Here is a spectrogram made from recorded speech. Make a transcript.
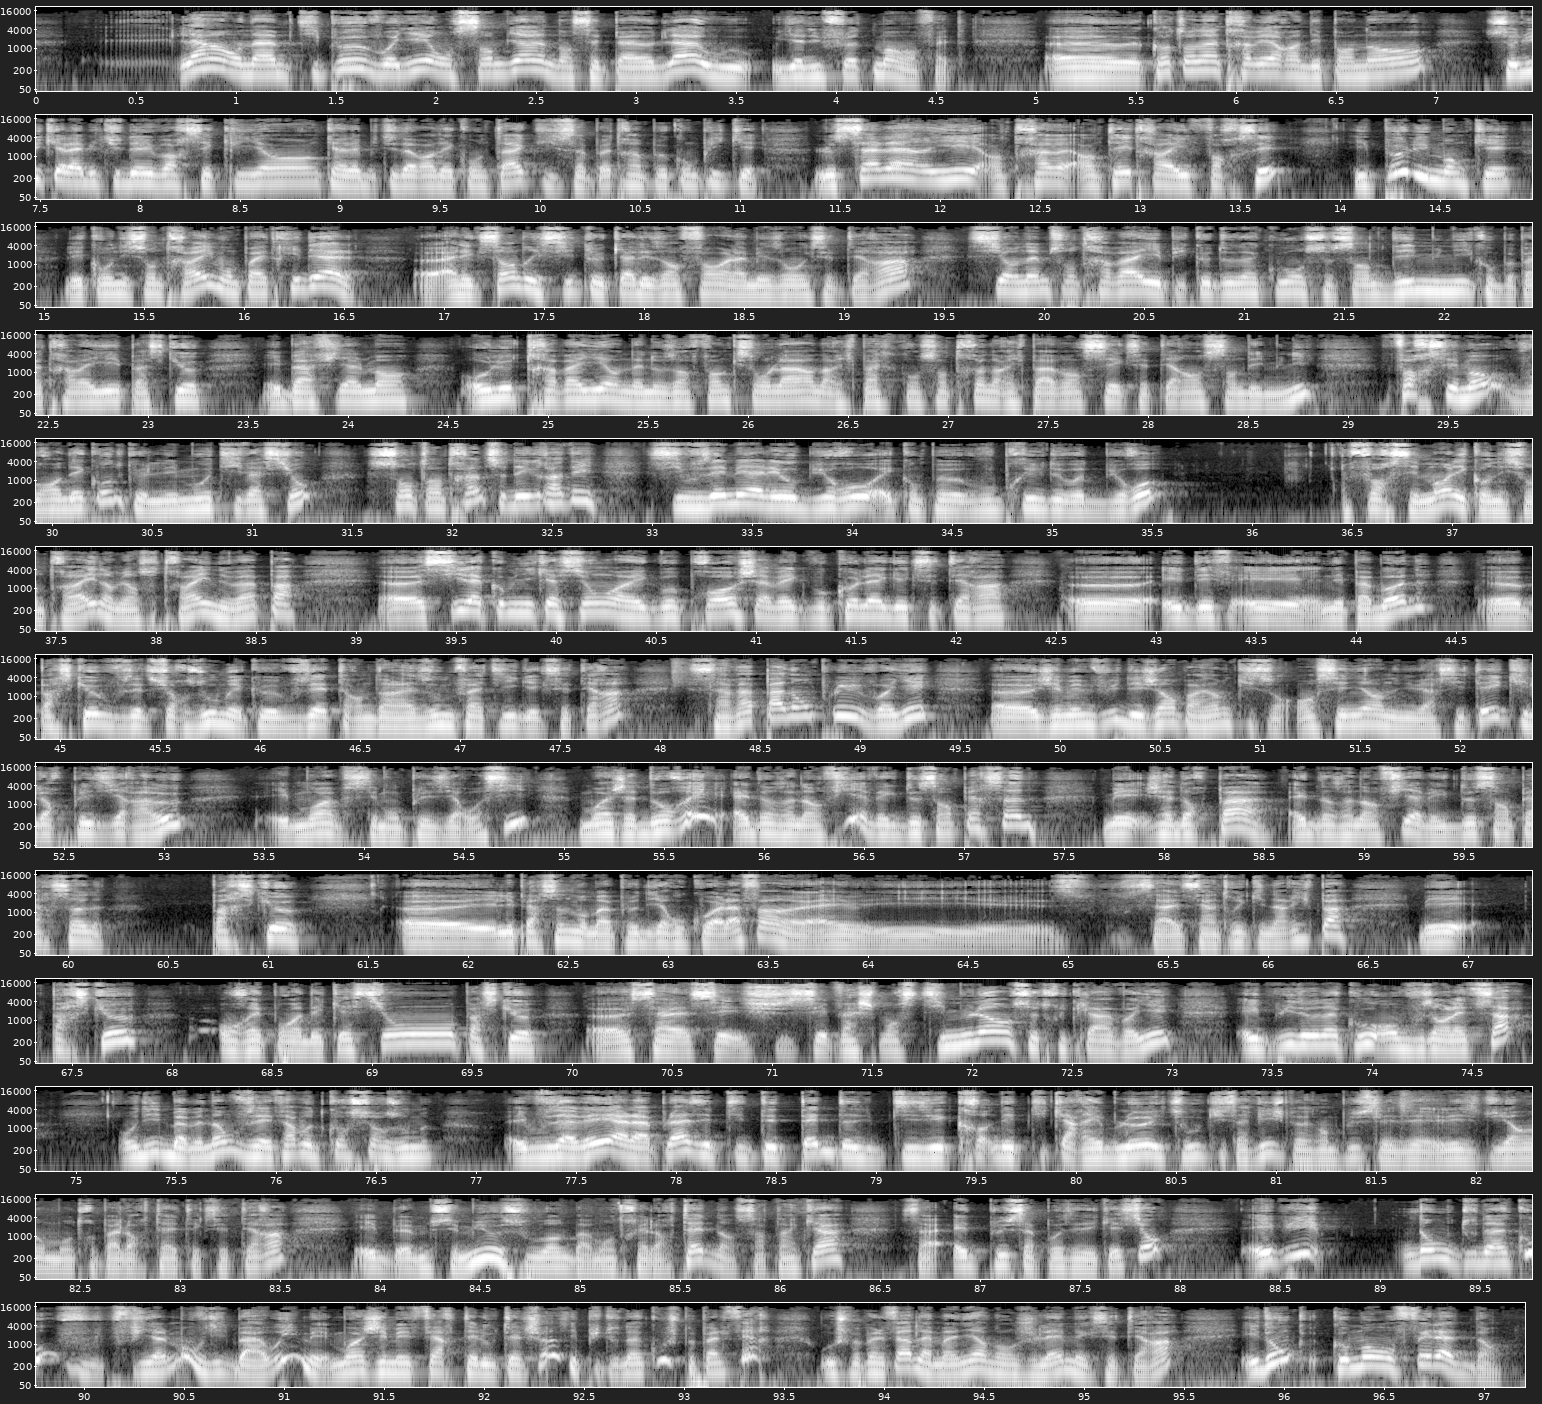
là, on a un petit peu, vous voyez, on sent bien dans cette période-là où il y a du flottement en fait. Euh, quand on a un travailleur indépendant, celui qui a l'habitude d'aller voir ses clients, qui a l'habitude d'avoir des contacts, ça peut être un peu compliqué. Le salarié en, en télétravail forcé, il peut lui manquer. Les conditions de travail vont pas être idéales. Euh, Alexandre, il cite le cas des enfants à la maison, etc. Si on aime son travail et puis que d'un coup on se sent démuni, qu'on peut pas travailler parce que, eh ben finalement, au lieu de travailler, on a nos enfants qui sont là, on n'arrive pas à se concentrer, on n'arrive pas à avancer, etc. On se sent démuni. Forcément, vous vous rendez compte que les motivations sont en train de se dégrader. Si vous aimez aller au bureau et qu'on peut vous priver de votre bureau, forcément les conditions de travail, l'ambiance au travail ne va pas. Euh, si la communication avec vos proches, avec vos collègues, etc. Euh, n'est pas bonne euh, parce que vous êtes sur Zoom et que vous êtes dans la Zoom fatigue, etc. Ça va pas non plus. Vous voyez, j'ai même vu des gens par exemple qui sont enseignants en université, qui leur plaisir à eux et moi c'est mon plaisir aussi. Moi j'adorais être dans un amphi avec 200 personnes, mais j'adore pas être dans un amphi avec 200 personnes parce que euh, les personnes vont m'applaudir ou quoi à la fin. Euh, c'est un truc qui n'arrive pas. Mais parce que on répond à des questions, parce que euh, ça c'est vachement stimulant ce truc-là, voyez. Et puis d'un coup, on vous enlève ça. On dit bah maintenant vous allez faire votre cours sur Zoom. Et vous avez à la place des petites têtes, des petits écrans, des petits carrés bleus et tout qui s'affichent parce qu'en plus les, les étudiants ne montrent pas leur tête, etc. Et même c'est mieux souvent de pas montrer leur tête dans certains cas, ça aide plus à poser des questions. Et puis donc tout d'un coup, finalement, vous dites bah oui, mais moi j'aimais faire telle ou telle chose, et puis tout d'un coup je peux pas le faire, ou je peux pas le faire de la manière dont je l'aime, etc. Et donc comment on fait là-dedans?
